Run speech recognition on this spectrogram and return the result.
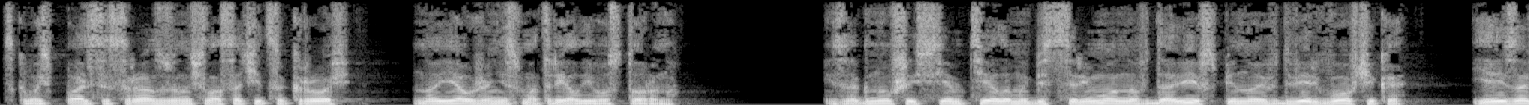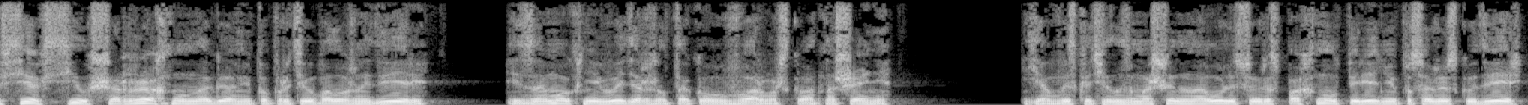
Сквозь пальцы сразу же начала сочиться кровь, но я уже не смотрел его сторону. Изогнувшись всем телом и бесцеремонно вдавив спиной в дверь Вовчика, я изо всех сил шарахнул ногами по противоположной двери, и замок не выдержал такого варварского отношения. Я выскочил из машины на улицу и распахнул переднюю пассажирскую дверь.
